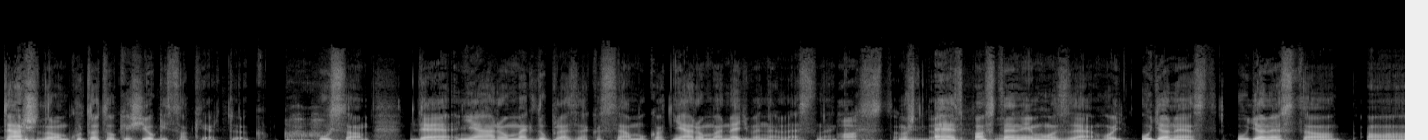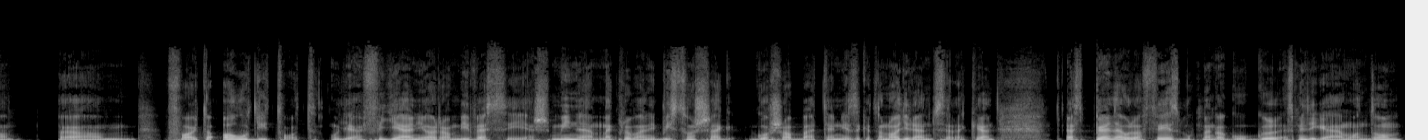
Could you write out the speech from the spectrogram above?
társadalomkutatók és jogi szakértők. 20 De nyáron megduplázzák a számukat, nyáron már 40-en lesznek. Azt Most minden. ehhez azt tenném hozzá, hogy ugyanezt, ugyanezt a, a um, fajta auditot, ugye figyelni arra, mi veszélyes, mi nem, megpróbálni biztonságosabbá tenni ezeket a nagy rendszereket. Ezt például a Facebook meg a Google, ezt mindig elmondom,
